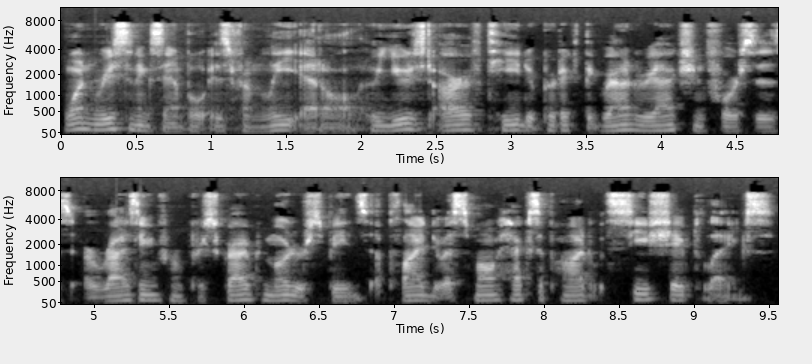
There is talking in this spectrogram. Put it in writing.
One recent example is from Li et al., who used RFT to predict the ground reaction forces arising from prescribed motor speeds applied to a small hexapod with C-shaped legs.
